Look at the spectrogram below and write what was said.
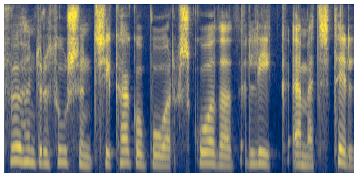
200.000 Chicago-búar skoðað lík Emmets til.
